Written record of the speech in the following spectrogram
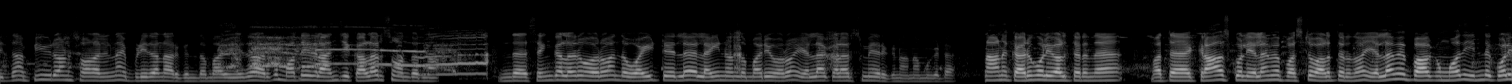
இதுதான். பியூரான சோனாலினா இப்படி தானே இருக்கும் இந்த மாதிரி இதாக இருக்கும். மொத்தம் இதில் அஞ்சு கலர்ஸும் வந்துடணும். இந்த செங்கலரும் வரும். இந்த ஒயிட்டில் லைன் வந்த மாதிரி வரும். எல்லா கலர்ஸுமே இருக்குண்ணா நம்மக்கிட்ட நானும் கருங்கோழி வளர்த்துருந்தேன். மற்ற கிராஸ் கோழி எல்லாமே ஃபஸ்ட்டு வளர்த்துருந்தோம். எல்லாமே பார்க்கும்போது இந்த கோழி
